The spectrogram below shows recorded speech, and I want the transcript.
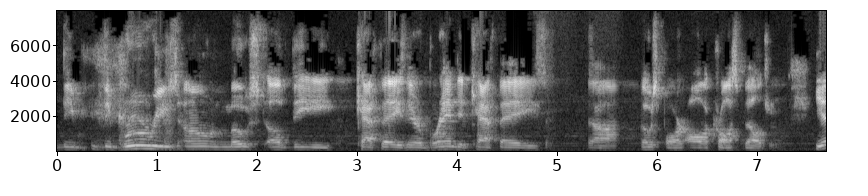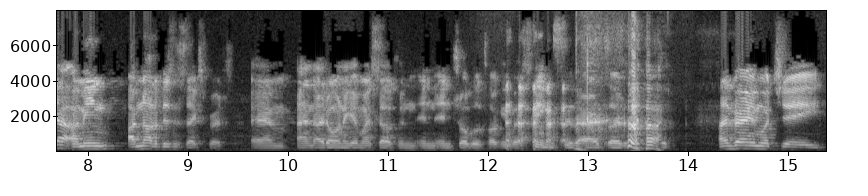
the the breweries own most of the cafes. They're branded cafes, uh, most part, all across Belgium. Yeah, I mean, I'm not a business expert, um, and I don't want to get myself in, in, in trouble talking about things that are outside of. I'm very much a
